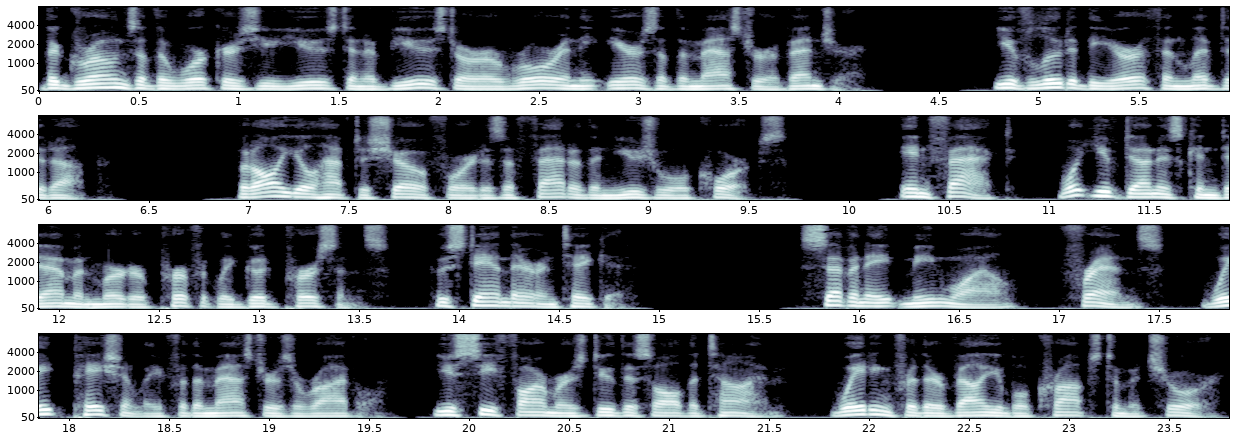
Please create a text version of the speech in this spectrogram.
The groans of the workers you used and abused are a roar in the ears of the Master Avenger. You've looted the earth and lived it up. But all you'll have to show for it is a fatter than usual corpse. In fact, what you've done is condemn and murder perfectly good persons, who stand there and take it. 7 8 Meanwhile, friends, wait patiently for the master's arrival. You see farmers do this all the time, waiting for their valuable crops to mature,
